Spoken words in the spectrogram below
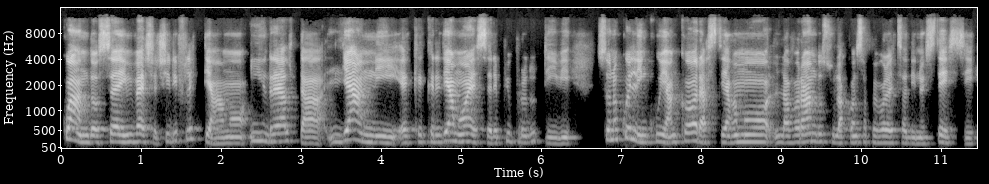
quando se invece ci riflettiamo, in realtà gli anni eh, che crediamo essere più produttivi sono quelli in cui ancora stiamo lavorando sulla consapevolezza di noi stessi,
